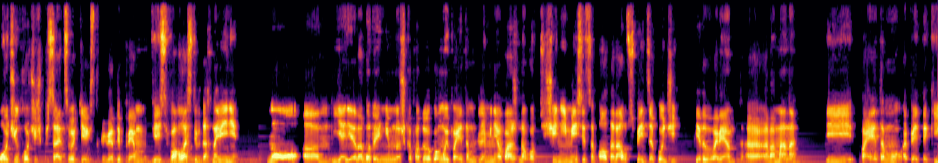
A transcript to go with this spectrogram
очень хочешь писать свой текст, когда ты прям весь во власти вдохновения но э, я работаю немножко по-другому, и поэтому для меня важно вот в течение месяца-полтора успеть закончить первый вариант э, романа, и поэтому, опять-таки,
